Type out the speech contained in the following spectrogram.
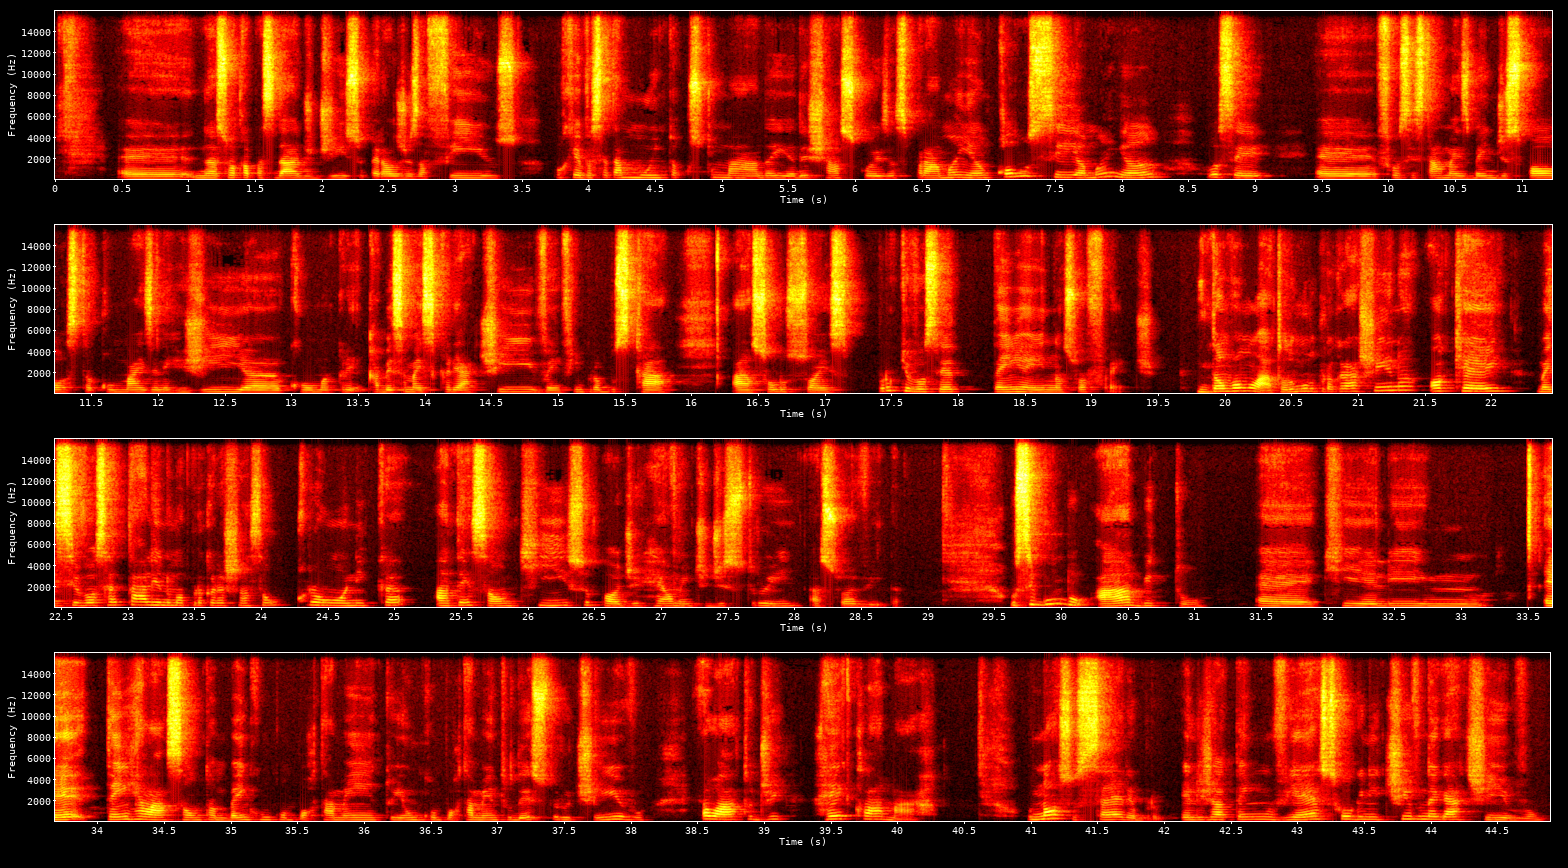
é, na sua capacidade de superar os desafios, porque você está muito acostumada a deixar as coisas para amanhã, como se amanhã você é, fosse estar mais bem disposta, com mais energia, com uma cabeça mais criativa, enfim, para buscar as soluções para o que você tem aí na sua frente. Então vamos lá, todo mundo procrastina, ok, mas se você está ali numa procrastinação crônica, atenção que isso pode realmente destruir a sua vida. O segundo hábito é que ele é, tem relação também com comportamento e um comportamento destrutivo é o ato de reclamar. O nosso cérebro ele já tem um viés cognitivo negativo.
